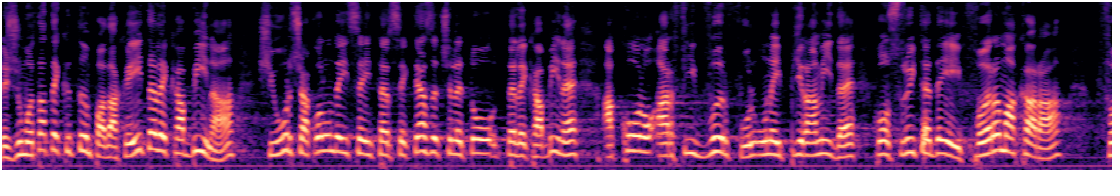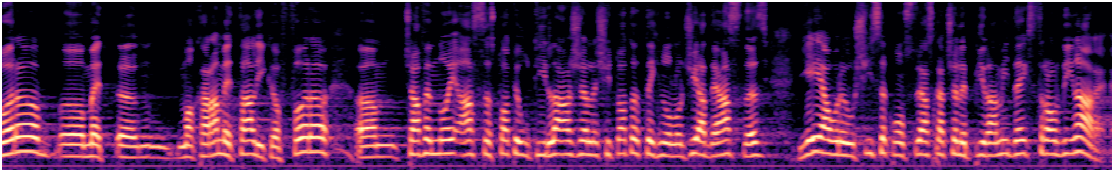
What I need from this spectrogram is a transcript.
Deci jumătate cât tâmpa, dacă iei telecabina și urci acolo unde se intersectează cele două telecabine, acolo ar fi vârful unei piramide construite de ei, fără macara, fără uh, met, uh, macara metalică, fără uh, ce avem noi astăzi, toate utilajele și toată tehnologia de astăzi, ei au reușit să construiască acele piramide extraordinare.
